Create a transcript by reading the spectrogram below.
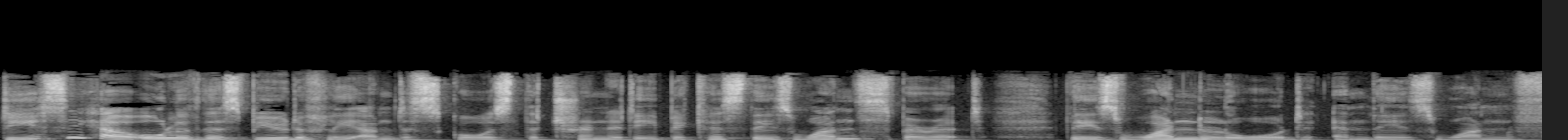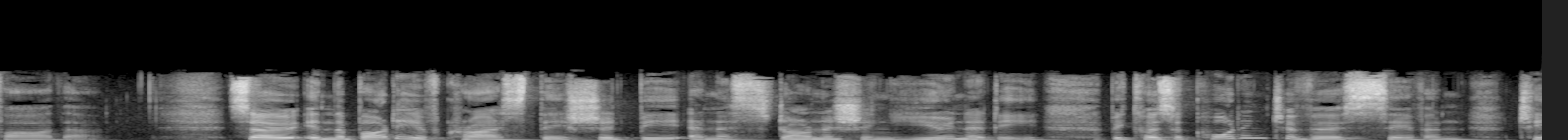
Do you see how all of this beautifully underscores the Trinity? Because there's one Spirit, there's one Lord, and there's one Father. So, in the body of Christ, there should be an astonishing unity because, according to verse 7, to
